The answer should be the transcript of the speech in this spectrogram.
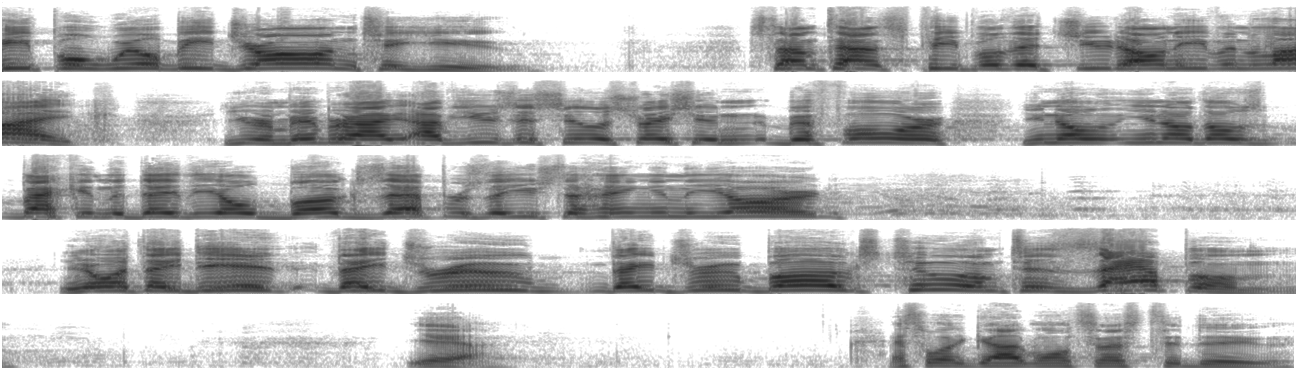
People will be drawn to you. Sometimes people that you don't even like. You remember I, have used this illustration before. You know, you know those back in the day, the old bug zappers they used to hang in the yard. You know what they did? They drew they drew bugs to them to zap them. Yeah, that's what God wants us to do.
